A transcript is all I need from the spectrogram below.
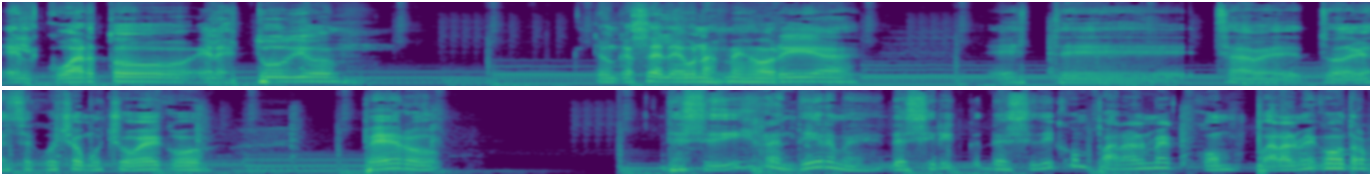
El cuarto, el estudio, tengo que hacerle unas mejorías. Este, ¿sabe? Todavía se escucha mucho eco, pero decidí rendirme, decidí, decidí compararme, compararme con otro,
